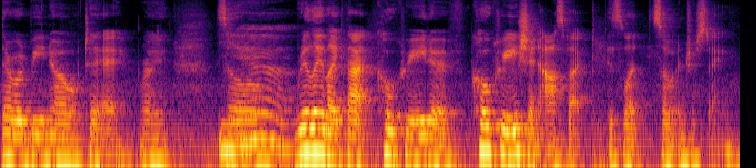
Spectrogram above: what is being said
there would be no today, right? So Yeah. really like that co-creative, co-creation aspect is what's so interesting.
